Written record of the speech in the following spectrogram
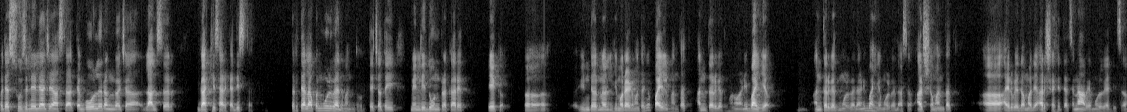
मग त्या सुजलेल्या ज्या असतात त्या गोल रंगाच्या लालसर गाठीसारख्या दिसतात. तर त्याला आपण मूळव्याध म्हणतो. त्याच्यातही मेनली दोन प्रकार आहेत. एक इंटरनल हिमोराईड म्हणतात किंवा पाईल म्हणतात अंतर्गत म्हणू आणि बाह्य अंतर्गत मूळव्याध आणि बाह्य मूळव्याध असं अर्श म्हणतात. आयुर्वेदामध्ये अर्श हे त्याचं नाव आहे मूळव्याधीचं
